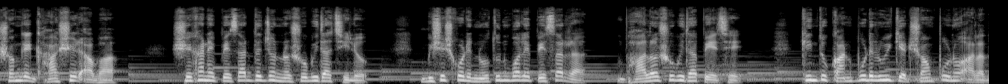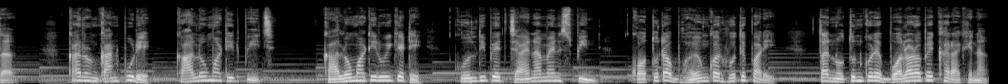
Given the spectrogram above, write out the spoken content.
সঙ্গে ঘাসের আভা। সেখানে পেসারদের জন্য সুবিধা ছিল। বিশেষ করে নতুন বলে পেসাররা ভালো সুবিধা পেয়েছে। কিন্তু কানপুরের উইকেট সম্পূর্ণ আলাদা। কারণ কানপুরে কালো মাটির পিচ। কালো মাটির উইকেটে কুলদীপের চায়নাম্যান স্পিন কতটা ভয়ঙ্কর হতে পারে তা নতুন করে বলার অপেক্ষা রাখে না।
